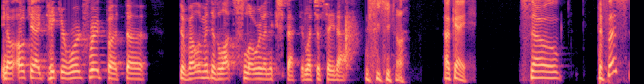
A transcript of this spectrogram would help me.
you know, okay, I take your word for it, but uh, development is a lot slower than expected. Let's just say that. yeah. Okay. So the first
